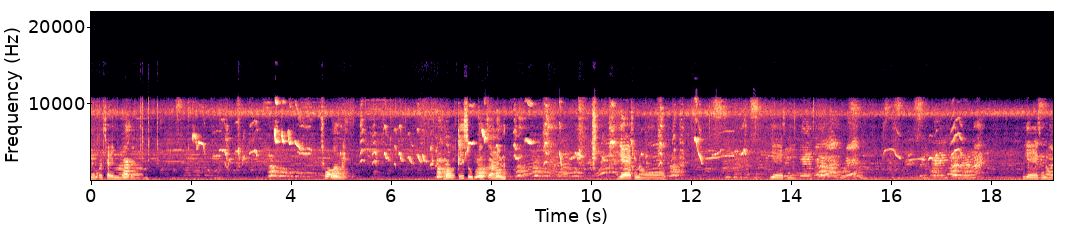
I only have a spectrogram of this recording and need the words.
แล้วก็ใช้ไม้ดาม ช่วงนี้เหมาะที่สุดคือการ แยกหนอ แยกหนอ แยกหนอ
